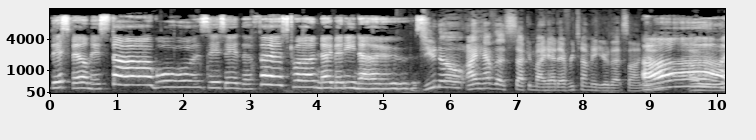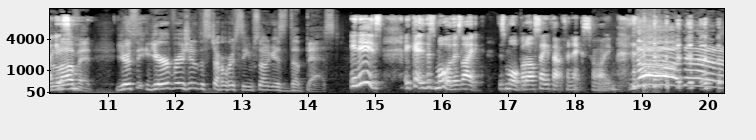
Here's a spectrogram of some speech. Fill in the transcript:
This film is Star Wars. Is it the first one? Nobody knows. Do you know I have that stuck in my head every time I hear that song? now. Ah, I love it. Your th- your version of the Star Wars theme song is the best. It is. It there's more. There's like there's more, but I'll save that for next time. No, no, no, no, no,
